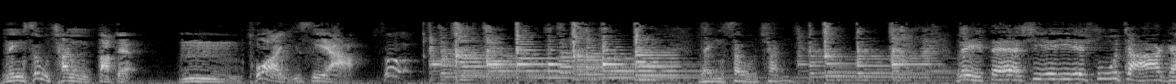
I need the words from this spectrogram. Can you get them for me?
领手枪打的，嗯，退下。是，领手枪来得写书家个。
